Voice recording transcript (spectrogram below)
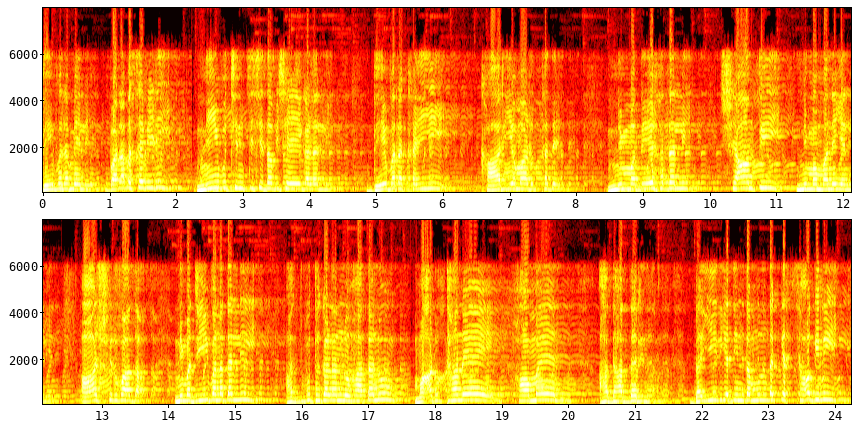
ದೇವರ ಮೇಲೆ ಭರವಸೆ ಬಿಡಿ ನೀವು ಚಿಂತಿಸಿದ ವಿಷಯಗಳಲ್ಲಿ ದೇವರ ಕೈ ಕಾರ್ಯ ಮಾಡುತ್ತದೆ. ನಿಮ್ಮ ದೇಹದಲ್ಲಿ ಶಾಂತಿ ನಿಮ್ಮ ಮನೆಯಲ್ಲಿ, ಆಶೀರ್ವಾದ ನಿಮ್ಮ ಜೀವನದಲ್ಲಿ ಅದ್ಭುತಗಳನ್ನು ಆತನು ಮಾಡುತ್ತಾನೆ. ಹಾಮೇನ್ ಅದಾದ್ದರಿಂದ ಧೈರ್ಯದಿಂದ ಮುಂದಕ್ಕೆ ಸಾಗಿರಿ.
